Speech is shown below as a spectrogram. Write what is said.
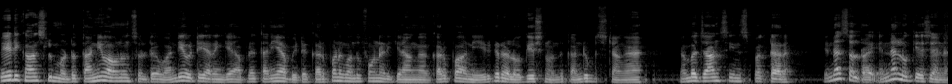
லேடி கான்ஸ்டபிள் மட்டும் தண்ணி வாங்கணும்னு சொல்லிட்டு வண்டியை விட்டு இறங்கி அப்படியே தனியாக போயிட்டு கருப்பனுக்கு வந்து ஃபோன் அடிக்கிறாங்க. கருப்பா நீ இருக்கிற லொக்கேஷன் வந்து கண்டுபிடிச்சிட்டாங்க. நம்ம ஜான்சி இன்ஸ்பெக்டர் என்ன சொல்கிற என்ன லொக்கேஷன்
